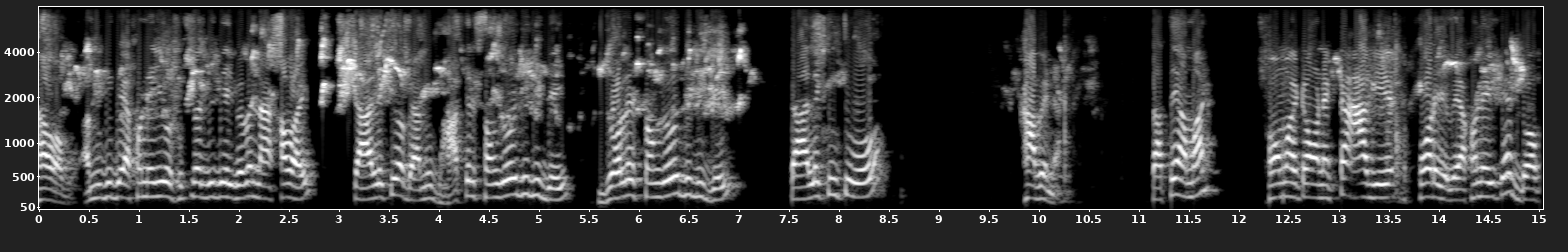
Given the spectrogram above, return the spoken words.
খাওয়াবো। আমি যদি এখন এই ওষুধটা যদি এইভাবে না খাওয়াই, তাহলে কি হবে? আমি ভাতের সঙ্গেও যদি দেই, জলের সঙ্গেও যদি দেই তাহলে কিন্তু ও খাবে না। তাতে আমার সময়টা অনেকটা আগে পড়ে যাবে। এখন এইটা ডব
